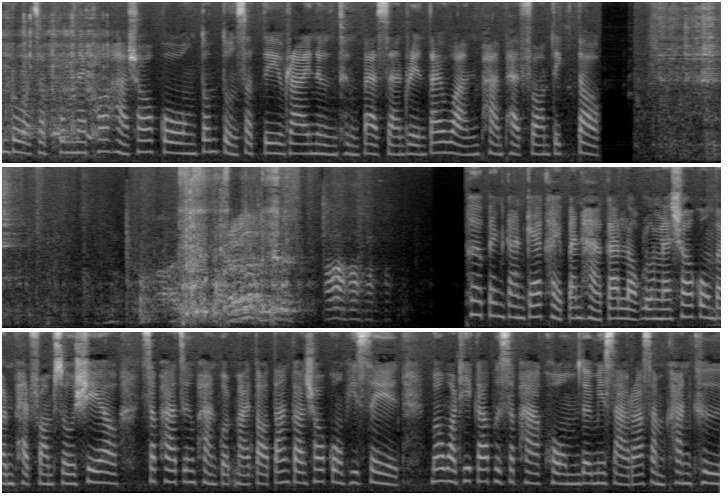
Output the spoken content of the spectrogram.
ำรวจจับกุมในข้อหาช่อโกง ต้มตุ๋นสตรีรายหนึ่งถึง 8 แสนเหรียญไต้หวัน ผ่านแพลตฟอร์ม TikTok เพื่อเป็นการแก้ไขปัญหาการหลอกลวงและช่อโกงบนแพลตฟอร์มโซเชียล สภาจึงผ่านกฎหมายต่อต้านการช่อโกงพิเศษ เมื่อวันที่ 9 พฤษภาคม โดยมีสาระสำคัญคือ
